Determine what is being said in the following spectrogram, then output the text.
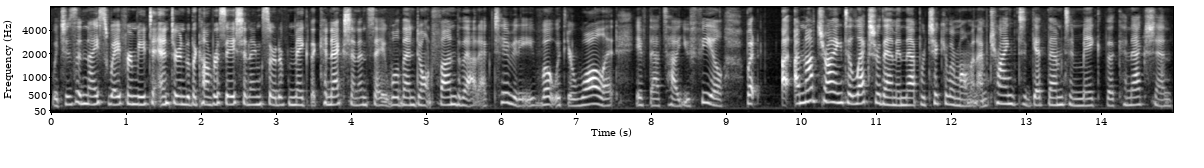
which is a nice way for me to enter into the conversation and sort of make the connection and say, well, then don't fund that activity. Vote with your wallet if that's how you feel. But I'm not trying to lecture them in that particular moment. I'm trying to get them to make the connection.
